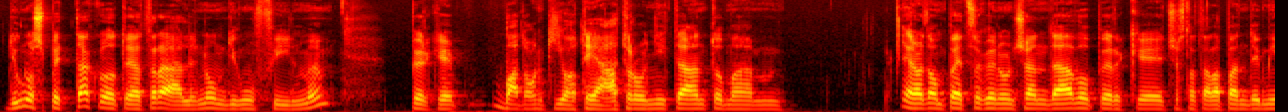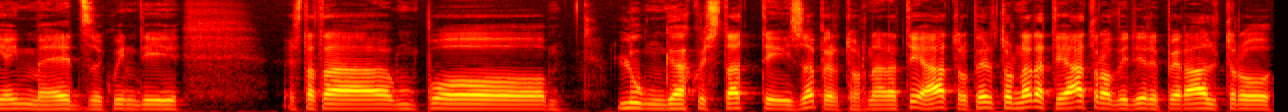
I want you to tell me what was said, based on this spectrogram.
di uno spettacolo teatrale, non di un film, perché vado anch'io a teatro ogni tanto, ma mm, era da un pezzo che non ci andavo perché c'è stata la pandemia in mezzo, quindi è stata un po' lunga questa attesa per tornare a teatro, per tornare a teatro a vedere peraltro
